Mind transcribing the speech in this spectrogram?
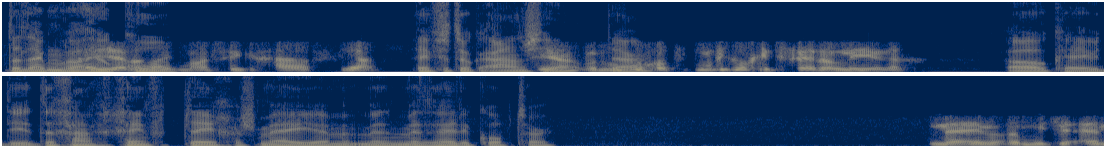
Dat lijkt me wel ja, heel dat cool. lijkt me hartstikke gaaf. Ja, Heeft het ook aanzien ja maar dan moet, ik daar? nog moet ik nog iets verder leren. Oh, Oké, di- er gaan geen verplegers mee eh, met, met, de helikopter. Nee, maar dan moet je, en,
